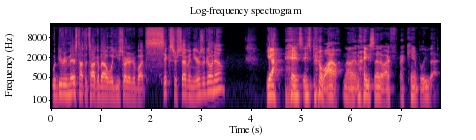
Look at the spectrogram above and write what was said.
would be remiss not to talk about what you started about six or seven years ago now. Yeah, it's it's been a while. Now. Like you said, it, I I can't believe that.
